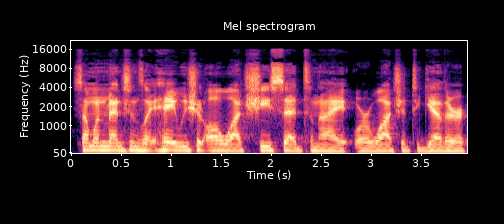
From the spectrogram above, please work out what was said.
someone mentions like hey we should all watch she said tonight or watch it together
